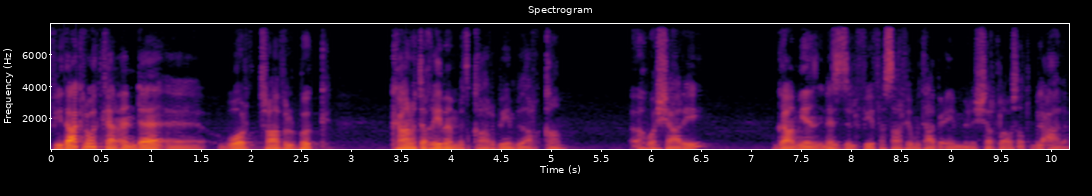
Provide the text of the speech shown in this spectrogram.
في ذاك الوقت كان عنده World Travel Book كانوا تقريبا متقاربين بالأرقام. هو شاري وقام ين- ينزل فيه فصار في متابعين من الشرق الأوسط بالعالم.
